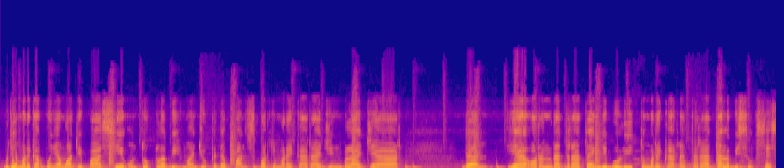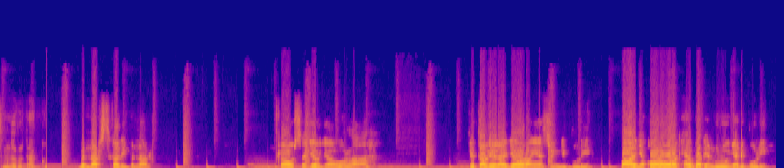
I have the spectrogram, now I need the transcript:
Kemudian mereka punya motivasi untuk lebih maju ke depan seperti mereka rajin belajar, dan ya orang rata-rata yang dibully itu mereka rata-rata lebih sukses menurut aku Benar sekali benar. Kau usah jauh-jauh lah. Kita lihat aja orang yang sering dibully. Banyak orang-orang hebat yang dulunya dibully.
